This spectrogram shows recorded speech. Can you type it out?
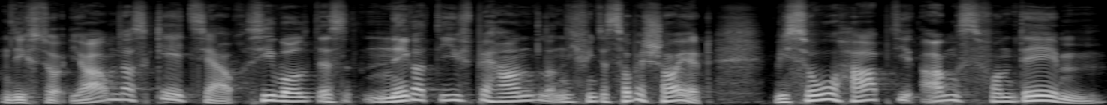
Und ich so, ja, um das geht es ja auch. Sie wollte es negativ behandeln und ich finde das so bescheuert. Wieso habt ihr Angst von dem?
